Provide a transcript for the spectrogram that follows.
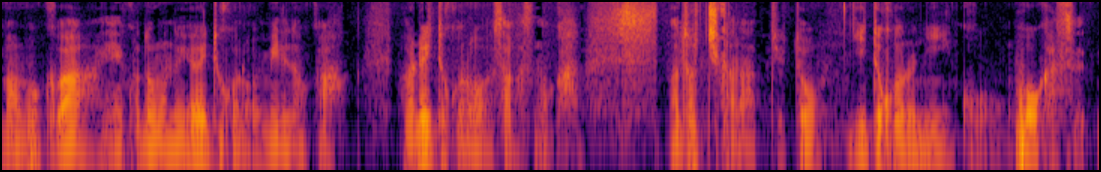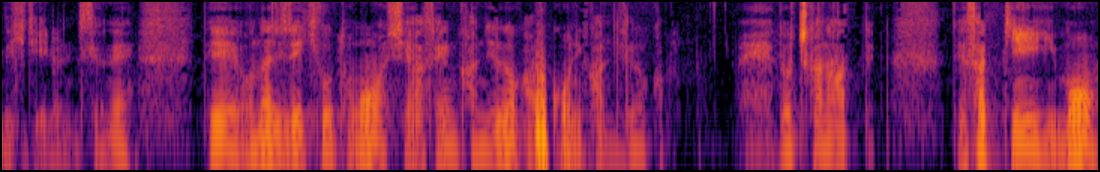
まあ、僕は、え子供の良いところを見るのか悪いところを探すのか、まあ、どっちかなっていうといいところにこうフォーカスできているんですよね。で同じ出来事も幸せに感じるのか不幸に感じるのか、えー、どっちかなって。でさっきも、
